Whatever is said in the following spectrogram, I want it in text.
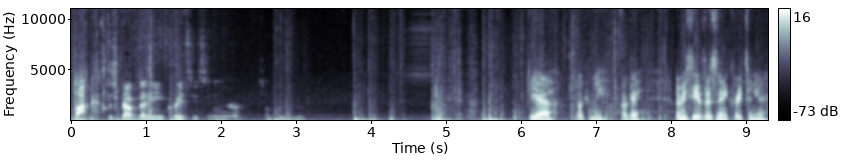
Fuck. Just grab any crates you see or something. Yeah, fuck me. Okay, let me see if there's any crates in here.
